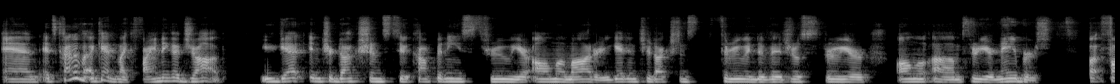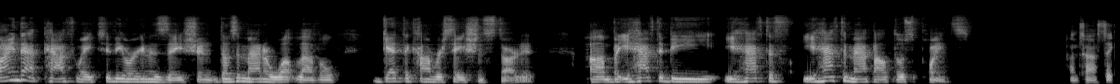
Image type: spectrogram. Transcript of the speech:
and it's kind of again like finding a job. You get introductions to companies through your alma mater. You get introductions through individuals through your um, through your neighbors. But find that pathway to the organization doesn't matter what level get the conversation started. Um, but you have to be you have to you have to map out those points. Fantastic.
